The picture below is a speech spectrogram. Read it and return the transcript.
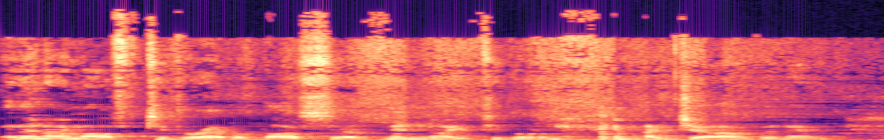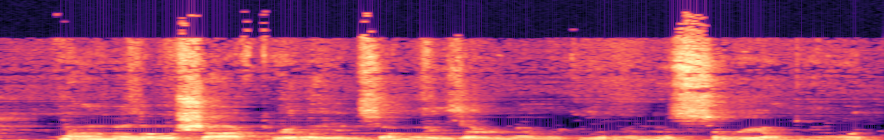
And then I'm off to grab a bus at midnight to go to my, my job, and then you know, I'm a little shocked, really, in some ways. I remember because I mean, it's surreal. You know,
